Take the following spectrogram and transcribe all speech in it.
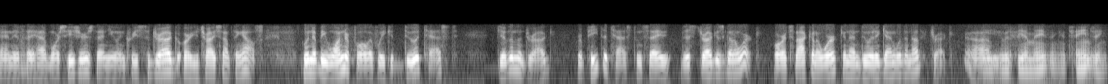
And if they have more seizures, then you increase the drug or you try something else. Wouldn't it be wonderful if we could do a test, give them the drug, repeat the test, and say this drug is going to work, or it's not going to work, and then do it again with another drug? Um, it would be amazing and changing.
